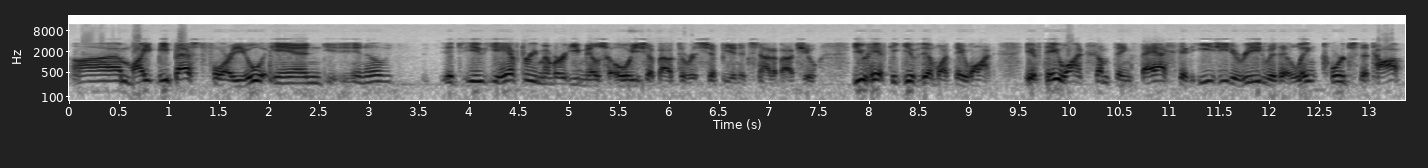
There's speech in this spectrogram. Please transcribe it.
uh, might be best for you, and you know it, you, you have to remember emails always about the recipient. It's not about you. You have to give them what they want. If they want something fast and easy to read with a link towards the top,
